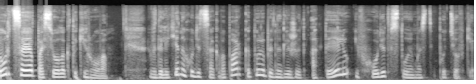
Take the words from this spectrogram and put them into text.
Турция, поселок Такирова. Вдалеке находится аквапарк, который принадлежит отелю и входит в стоимость путевки.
